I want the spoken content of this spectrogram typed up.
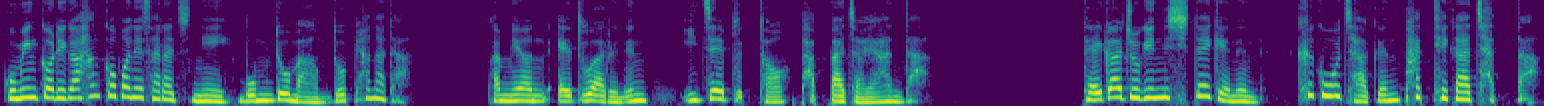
고민거리가 한꺼번에 사라지니 몸도 마음도 편하다. 반면 에두아르는 이제부터 바빠져야 한다. 대가족인 시댁에는 크고 작은 파티가 잦다.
